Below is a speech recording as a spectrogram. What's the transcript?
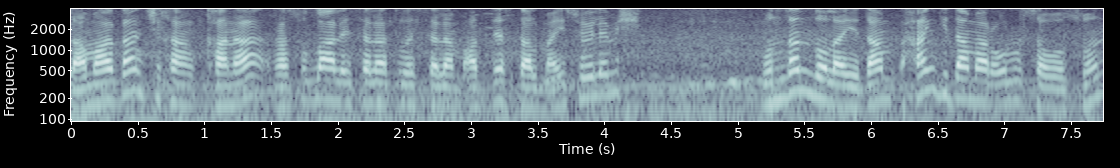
damardan çıkan kana Resulullah Aleyhisselatü Vesselam abdest almayı söylemiş. Bundan dolayı dam, hangi damar olursa olsun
